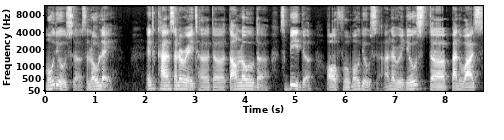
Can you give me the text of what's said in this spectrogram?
modules slowly. It can accelerate the download speed of modules and reduce the bandwidth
